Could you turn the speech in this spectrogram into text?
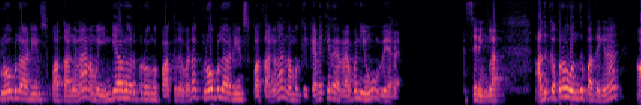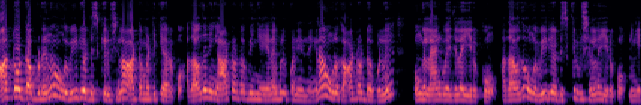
குளோபல் ஆடியன்ஸ் பார்த்தாங்கன்னா நம்ம இந்தியாவில் இருக்கிறவங்க பார்க்கறத விட குளோபல் ஆடியன்ஸ் பார்த்தாங்கன்னா நமக்கு கிடைக்கிற ரெவன்யூவும் வேற. சரிங்களா? அதுக்கப்புறம் வந்து பாத்தீங்கன்னா ஆட்டோ டப்னு உங்க வீடியோ டிஸ்கிரிப்ஷன்ல ஆட்டோமேட்டிக்கா இருக்கும். அதாவது நீங்க ஆட்டோ டப்பிங் எனேபிள் பண்ணியிருந்தீங்கன்னா உங்களுக்கு ஆட்டோ டப்னு உங்க லாங்குவேஜ்ல இருக்கும். அதாவது உங்க வீடியோ டிஸ்கிரிப்ஷன்ல இருக்கும். நீங்க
